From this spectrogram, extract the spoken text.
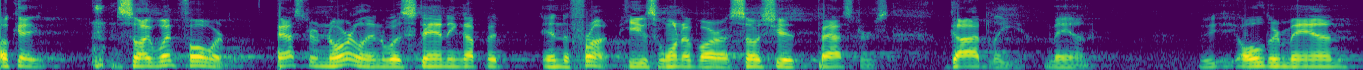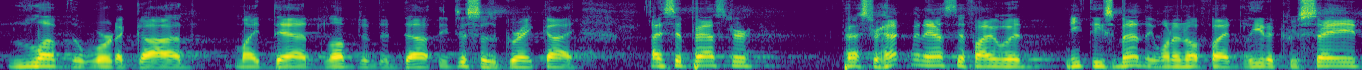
Okay, so I went forward. Pastor Norland was standing up at, in the front. He's one of our associate pastors, godly man. The older man, loved the Word of God. My dad loved him to death. He just is a great guy. I said, Pastor, Pastor Heckman asked if I would meet these men. They want to know if I'd lead a crusade.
